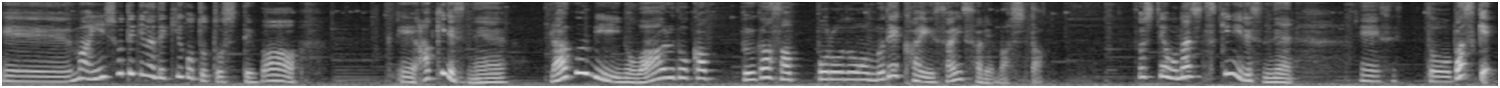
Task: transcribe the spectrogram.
えー、まあ印象的な出来事としては、えー、秋ですね、ラグビーのワールドカップが札幌ドームで開催されました。そして同じ月にですね、えー、えっと、バスケ、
